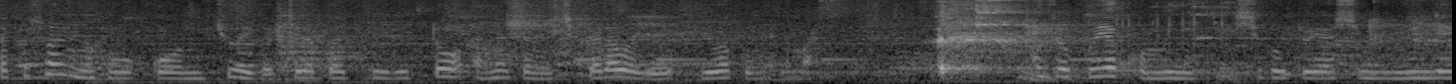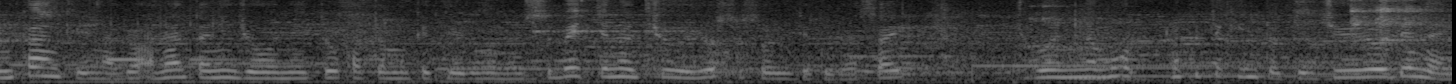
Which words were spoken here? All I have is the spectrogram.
たくさんの方向に注意が散らばっているとあなたの力は弱くなります。家族やコミュニティ仕事や趣味人間関係などあなたに情熱を傾けているもの全ての注意を注いでください。自分の目的にとって重要でない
